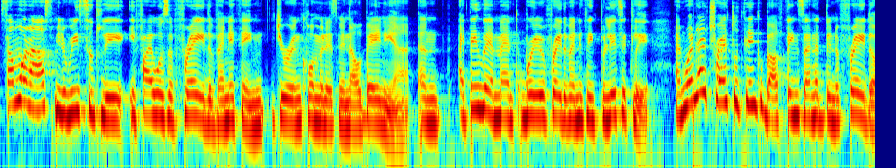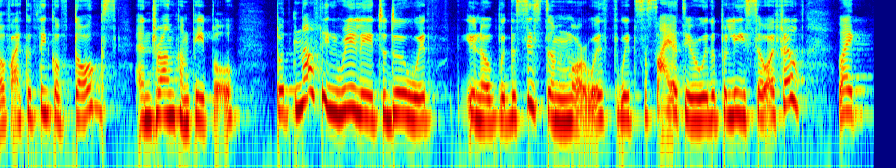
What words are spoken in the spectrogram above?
someone asked me recently if I was afraid of anything during communism in Albania. And I think they meant, were you afraid of anything politically? And when I tried to think about things I had been afraid of, I could think of dogs and drunken people, but nothing really to do with you know with the system or with with society or with the police so i felt like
